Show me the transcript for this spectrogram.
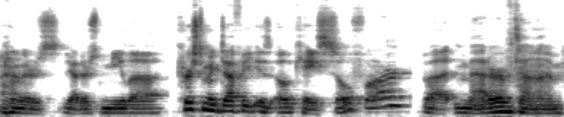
There's yeah, there's Milla. Kirsten McDuffie is okay so far, but matter of time.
